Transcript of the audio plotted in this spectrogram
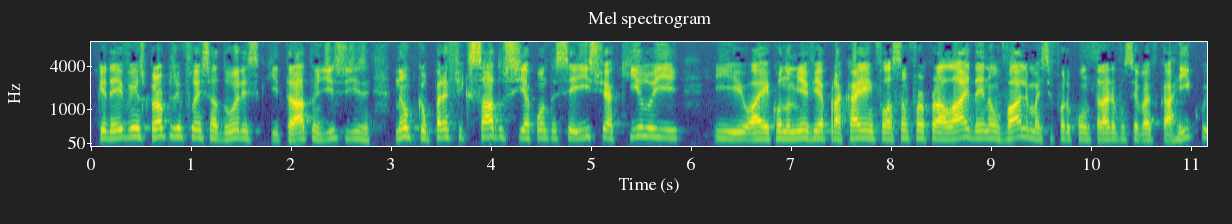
porque daí vem os próprios influenciadores que tratam disso e dizem, não, porque o pré-fixado, se acontecer isso e aquilo e, e a economia vier para cá e a inflação for para lá, e daí não vale, mas se for o contrário, você vai ficar rico.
